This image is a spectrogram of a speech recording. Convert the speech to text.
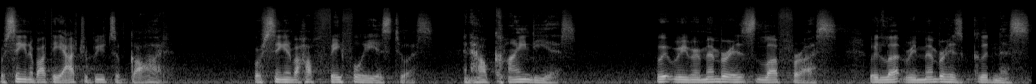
We're singing about the attributes of God. We're singing about how faithful He is to us and how kind He is. We, we remember His love for us. We remember His goodness.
